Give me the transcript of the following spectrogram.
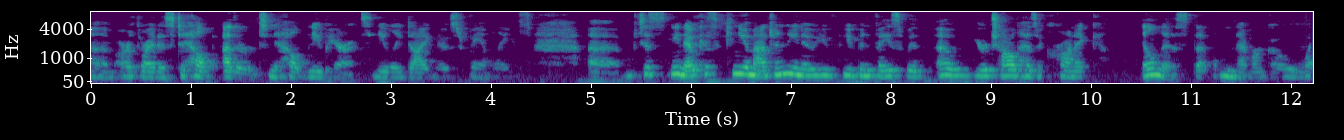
um, arthritis to help others, to help new parents, newly diagnosed families. Um, just, you know, because can you imagine, you know, you've, you've been faced with, oh, your child has a chronic illness that will never go away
